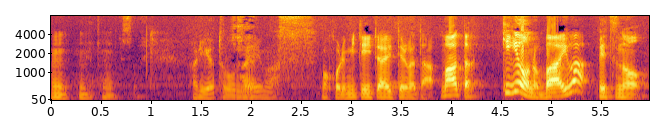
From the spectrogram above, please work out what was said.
うんうん。いうところですよね、ありがとうございます、まあ、これ見ていただいている方、まあ、あとは企業の場合は別の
